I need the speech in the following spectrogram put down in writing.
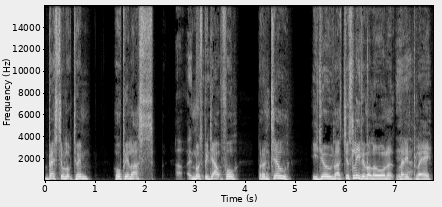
Best of luck to him. Hope he lasts. Uh, it must be doubtful, but until he do, let's just leave him alone and yeah. let him play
